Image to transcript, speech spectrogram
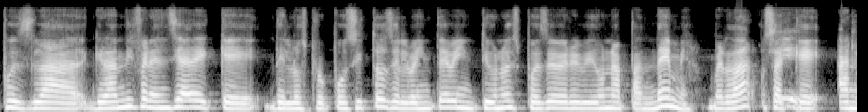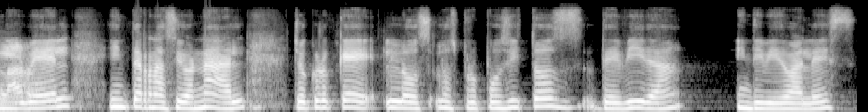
pues la gran diferencia de que de los propósitos del 2021 después de haber vivido una pandemia, ¿verdad? O sea que a nivel internacional, yo creo que los, los propósitos de vida individuales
